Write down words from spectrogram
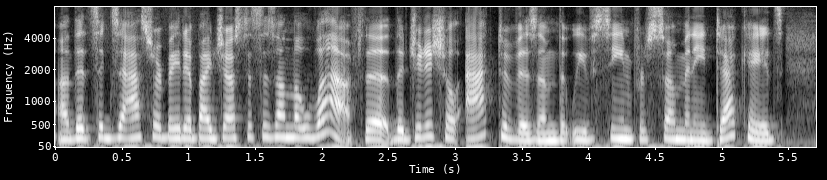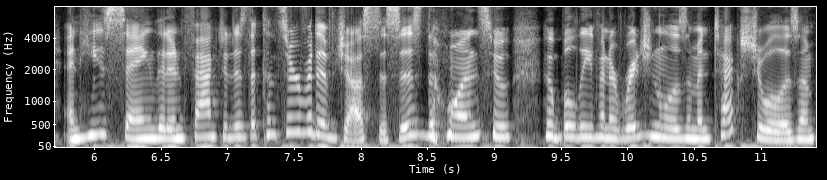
uh, that's exacerbated by justices on the left, the, the judicial activism that we've seen for so many decades. And he's saying that in fact it is the conservative justices, the ones who, who believe in originalism and textualism,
